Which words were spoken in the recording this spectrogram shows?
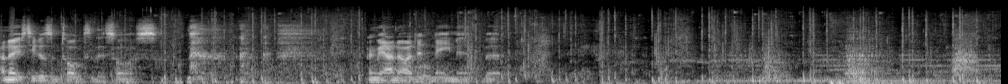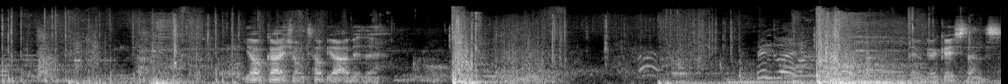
I noticed he doesn't talk to this horse. I mean, I know I didn't name it, but Yo, guys, you want to help you out a bit there? Ghost stance.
